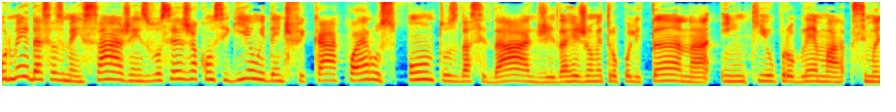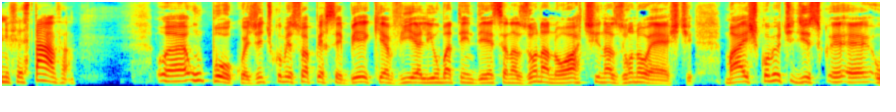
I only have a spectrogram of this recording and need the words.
por meio dessas mensagens, vocês já conseguiam identificar quais eram os pontos da cidade, da região metropolitana, em que o problema se manifestava? Uh, um pouco. A gente começou a perceber que havia ali uma tendência na Zona Norte e na Zona Oeste. Mas, como eu te disse, é, é, o,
